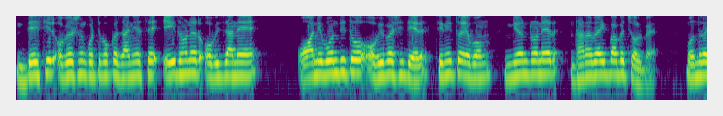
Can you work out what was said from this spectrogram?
দেশটির অভিবাসন কর্তৃপক্ষ জানিয়েছে, এই ধরনের অভিযানে অনিবন্ধিত অভিবাসীদের চিহ্নিত এবং নিয়ন্ত্রণের ধারাবাহিকভাবে চলবে। বন্ধুরা,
